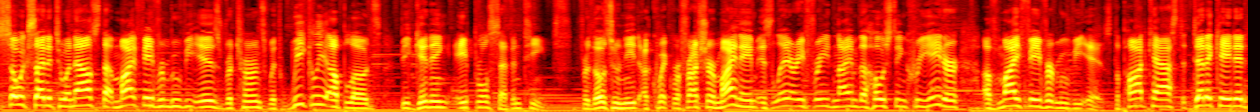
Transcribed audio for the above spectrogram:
so excited to announce that My Favorite Movie Is returns with weekly uploads beginning April 17th. For those who need a quick refresher, my name is Larry Freed and I am the host and creator of My Favorite Movie Is, the podcast dedicated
